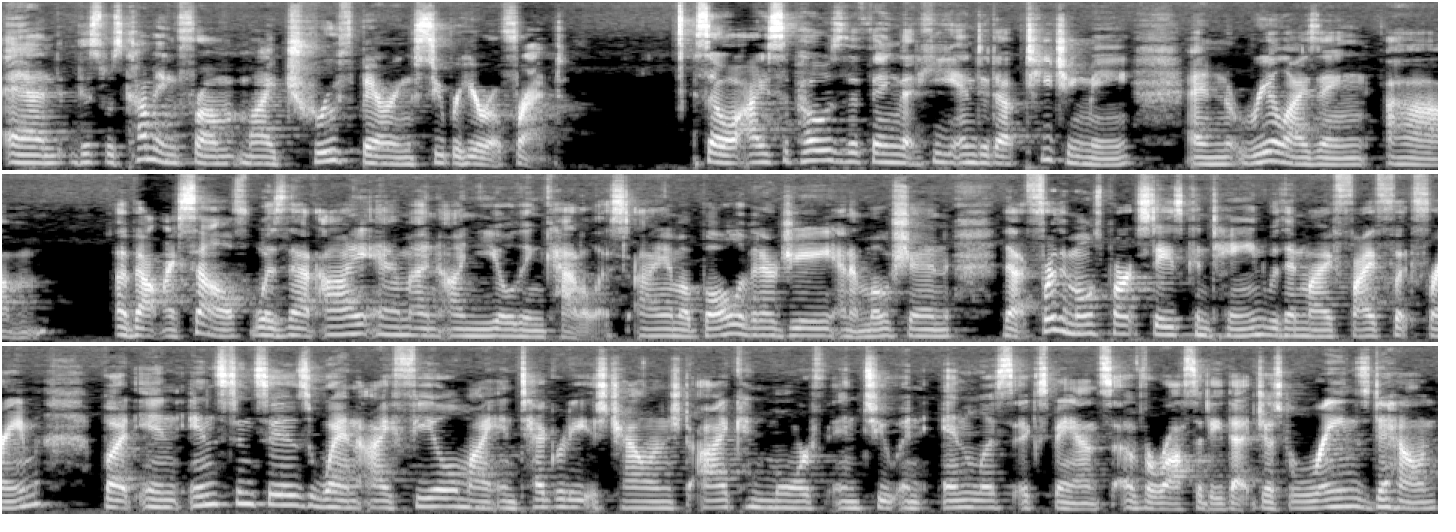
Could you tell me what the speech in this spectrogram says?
And this was coming from my truth bearing superhero friend. So I suppose the thing that he ended up teaching me and realizing um, about myself was that I am an unyielding catalyst. I am a ball of energy and emotion that, for the most part, stays contained within my five foot frame. But in instances when I feel my integrity is challenged, I can morph into an endless expanse of veracity that just rains down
